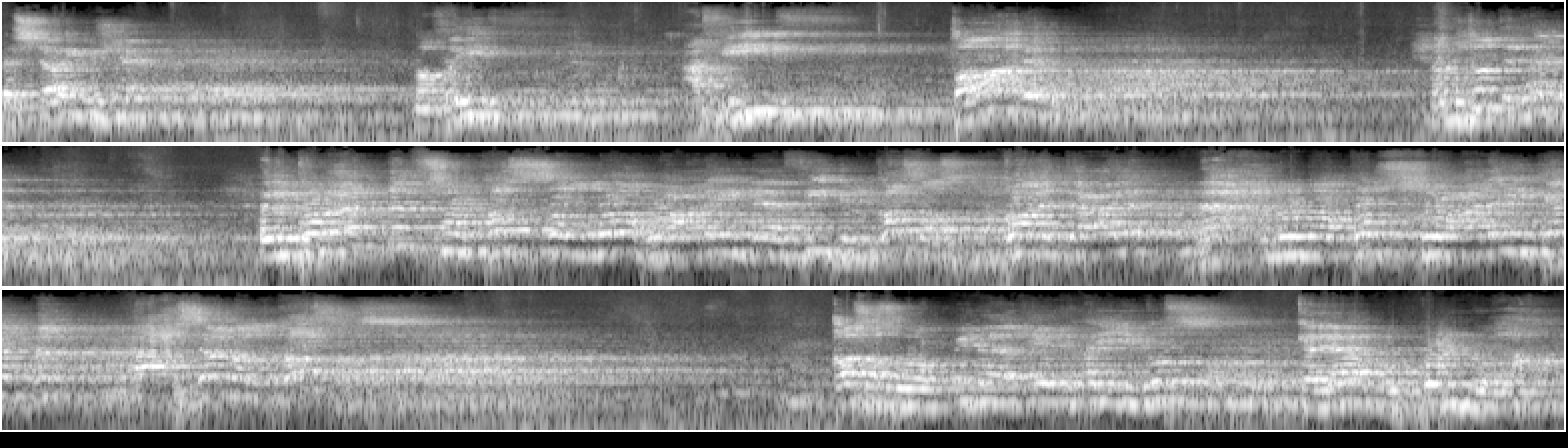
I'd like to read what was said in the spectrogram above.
بس أي شعر نظيف عفيف طاهر. إحنا مش ضد الأدب. القرآن نفسه قص الله علينا فيه القصص. قال تعالى نحن نقص عليك أحسن القصص. قصص ربنا غير أي قصه كلامه كله حق.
